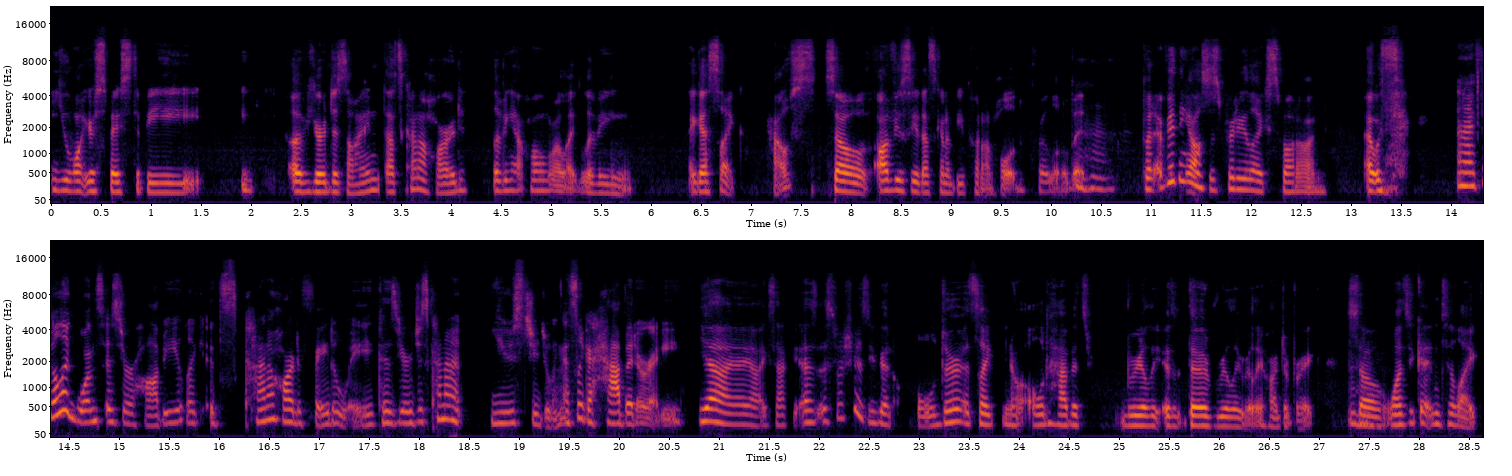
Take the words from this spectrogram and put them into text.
you want your space to be of your design, that's kind of hard living at home or like living I guess like house. So obviously that's going to be put on hold for a little bit. Mhm. But everything else is pretty like spot on. I would say. And I feel like once it's your hobby, like it's kind of hard to fade away because you're just kind of used to doing. It's like a habit already. Yeah, yeah, yeah, exactly. As especially as you get older, it's like, you know, old habits really they're really, really hard to break. So mm-hmm. once you get into like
